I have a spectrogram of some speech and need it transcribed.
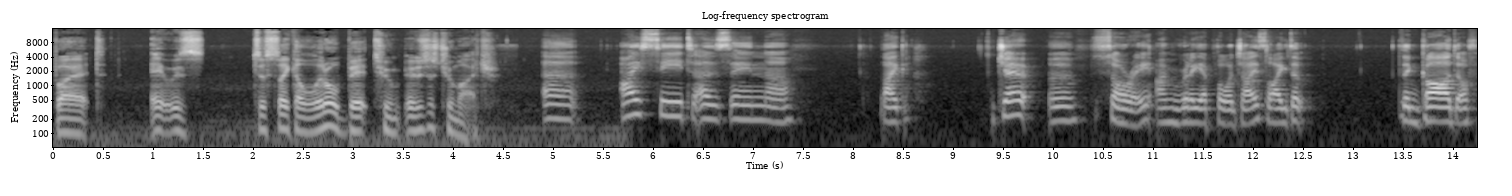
but it was just like a little bit too. It was just too much. Uh, I see it as in uh, like Jer. Uh, sorry, I'm really apologize. Like the the god of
